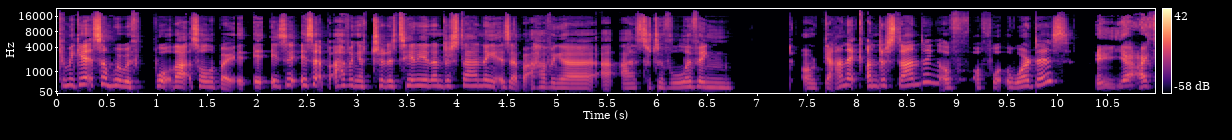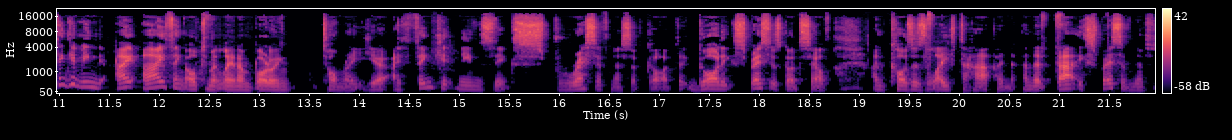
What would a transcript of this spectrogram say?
can we get somewhere with what that's all about? Is it is it about having a Trinitarian understanding? Is it about having a, a, a sort of living organic understanding of of what the word is? Uh, yeah, I think I mean I, I think ultimately, and I'm borrowing Tom Wright here, I think it means the expressiveness of God, that God expresses God's self and causes life to happen, and that that expressiveness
